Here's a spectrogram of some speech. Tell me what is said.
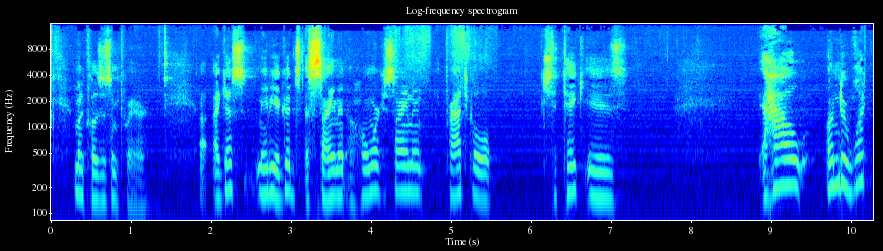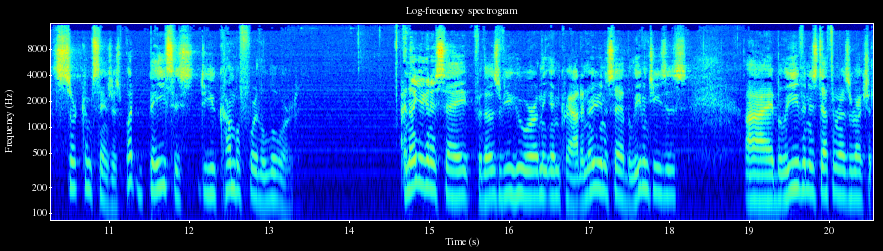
I'm going to close this in prayer. Uh, I guess maybe a good assignment, a homework assignment, practical to take is how, under what circumstances, what basis do you come before the Lord? I know you're going to say, for those of you who are in the in crowd, I know you're going to say, I believe in Jesus. I believe in his death and resurrection.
